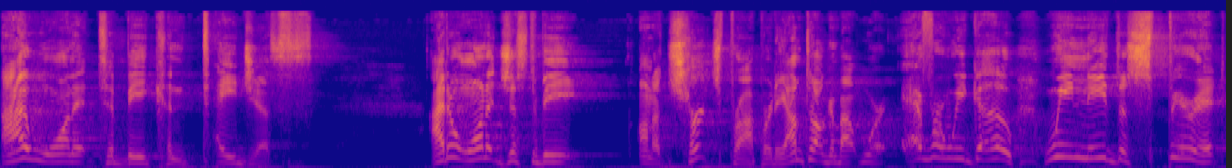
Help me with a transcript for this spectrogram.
I want it to be contagious. I don't want it just to be on a church property. I'm talking about wherever we go. We need the spirit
